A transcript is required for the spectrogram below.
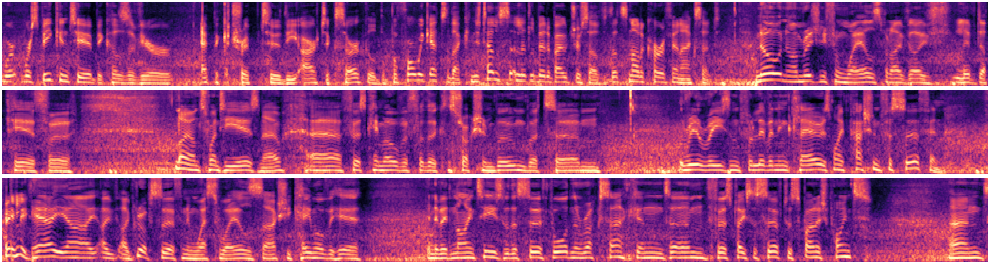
we're, we're speaking to you because of your epic trip to the Arctic Circle. But before we get to that, can you tell us a little bit about yourself? That's not a Corofin accent. No, no, I'm originally from Wales, but I've, I've lived up here for nigh on 20 years now. Uh, first came over for the construction boom, but um, the real reason for living in Clare is my passion for surfing. Really? Yeah, yeah. I, I grew up surfing in West Wales. I actually came over here in the mid 90s with a surfboard and a rucksack, and um, first place I surfed was Spanish Point. And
